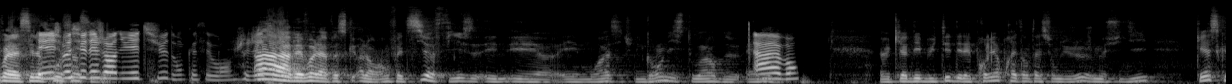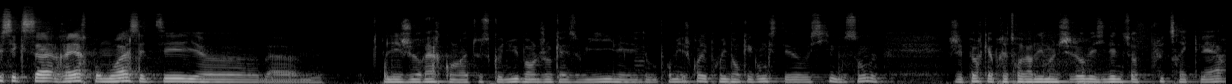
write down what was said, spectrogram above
voilà, c'est le Et je me suis déjà ennuyé dessus, donc c'est bon. Ah, ben voilà, parce que alors en fait, Sea of Thieves et, euh, et, moi, c'est une grande histoire de. ah bon. qui a débuté dès la première présentation du jeu. Je me suis dit, qu'est-ce que c'est que ça? Rare pour moi, c'était. Bah, les jeux rares qu'on a tous connus, Banjo Kazooie, les premiers, je crois les premiers Donkey Kong c'était aussi, il me semble. J'ai peur qu'après Trois de Limoncello, mes idées ne soient plus très claires.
